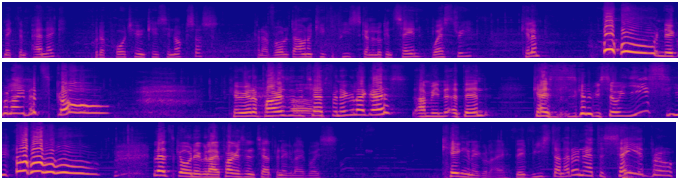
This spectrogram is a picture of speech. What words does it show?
Make them panic. Put a port here in case he knocks us. Gonna roll down and kick the priest. It's gonna look insane. West 3. Kill him. Woohoo! Nikolai, let's go! Can we get a party in the Uh. chat for Nikolai, guys? I mean, at the end. Guys, this is gonna be so easy. Let's go, Nikolai. Parties in the chat for Nikolai, boys. King Nikolai. They restun. I don't know how to say it, bro.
